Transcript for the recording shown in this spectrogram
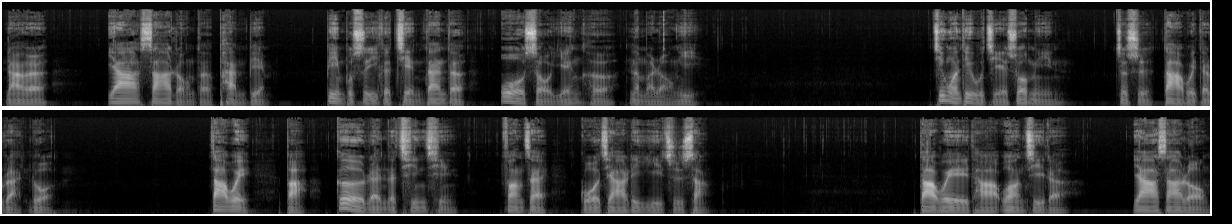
然而，押沙龙的叛变，并不是一个简单的握手言和那么容易。经文第五节说明，这是大卫的软弱。大卫把个人的亲情放在国家利益之上。大卫他忘记了亚沙龙，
